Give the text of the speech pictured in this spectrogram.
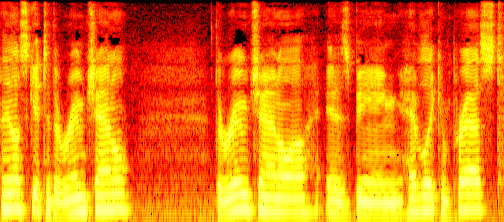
And let's get to the room channel. The room channel is being heavily compressed,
